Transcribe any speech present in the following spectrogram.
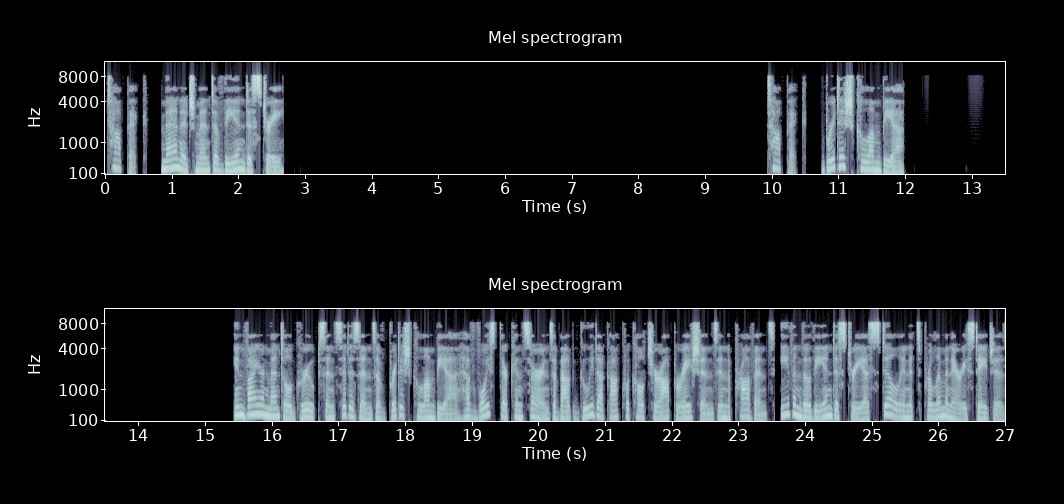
Topic: Management of the industry. Topic: British Columbia. Environmental groups and citizens of British Columbia have voiced their concerns about geoduck aquaculture operations in the province, even though the industry is still in its preliminary stages.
